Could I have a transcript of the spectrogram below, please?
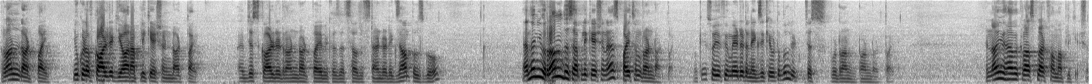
run.py. You could have called it your application.py. I've just called it run.py because that's how the standard examples go. And then you run this application as python run.py. Okay, so if you made it an executable, it just would run run.py. And now you have a cross-platform application.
